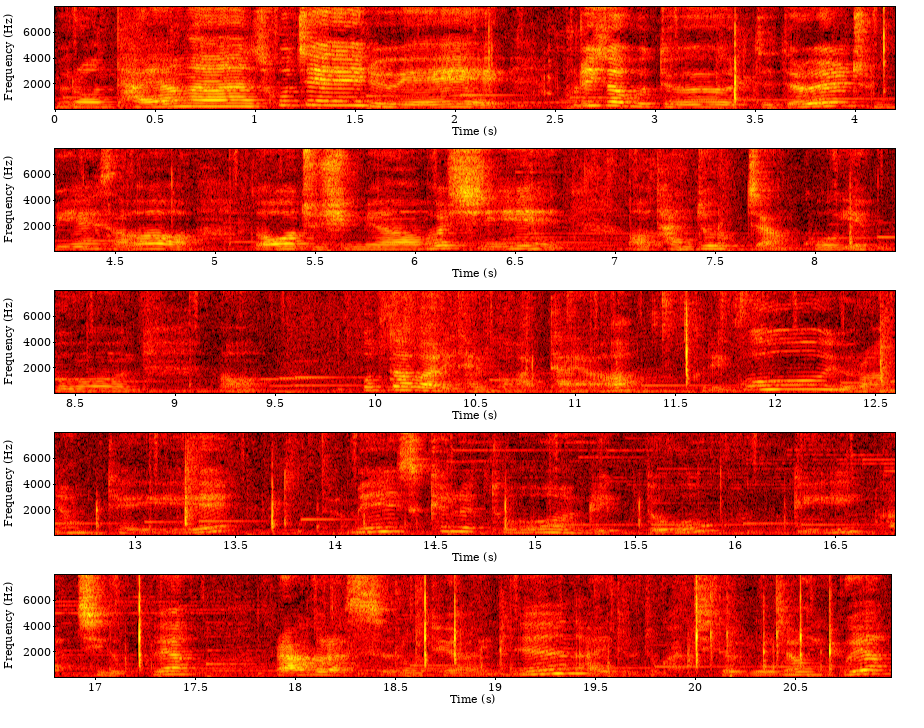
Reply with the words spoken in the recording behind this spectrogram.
이런 다양한 소재류의 프리저브드들을 준비해서 넣어주시면 훨씬 어, 단조롭지 않고 예쁜 어, 꽃다발이 될 것 같아요. 그리고 이런 형태의 그 다음에 스켈레톤 립도 여기 같이 넣고요. 라그라스로 되어 있는 아이들도 같이 넣을 예정이고요.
